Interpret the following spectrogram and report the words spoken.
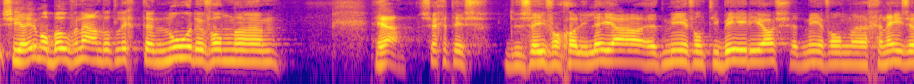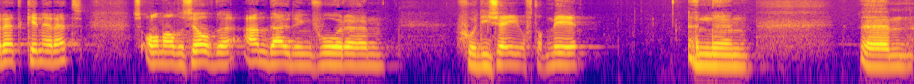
zie je helemaal bovenaan, dat ligt ten noorden van, uh, ja, zeg het eens, de zee van Galilea, het meer van Tiberias, het meer van uh, Genezeret, Kinneret. Het is allemaal dezelfde aanduiding voor, um, voor die zee of dat meer. En um, um,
